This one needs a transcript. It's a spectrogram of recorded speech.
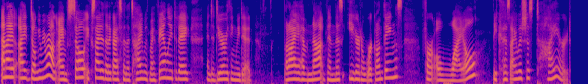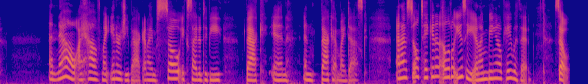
And I, I don't get me wrong, I am so excited that I got to spend the time with my family today and to do everything we did. but I have not been this eager to work on things for a while because I was just tired. And now I have my energy back, and I'm so excited to be back in and back at my desk. And I'm still taking it a little easy and I'm being okay with it. So,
